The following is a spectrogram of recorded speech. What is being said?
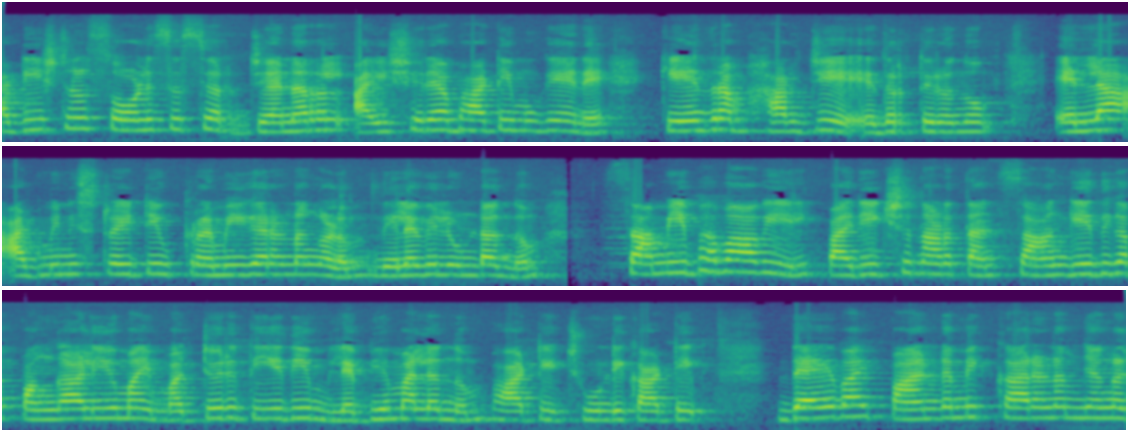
additional solicitor general Aishwarya Bhati മുഖേന കേന്ദ്രം ഹർജിയെ എതിർത്തിരുന്നു. എല്ലാ അഡ്മിനിസ്ട്രേറ്റീവ് ക്രമീകരണങ്ങളും നിലവിലുണ്ടെന്നും സമീപഭാവിയിൽ പരീക്ഷ നടത്താൻ സാങ്കേതിക പങ്കാളിയുമായി മറ്റൊരു തീയതിയും ലഭ്യമല്ലെന്നും ഭാട്ടി ചൂണ്ടിക്കാട്ടി. ദയവായി പാൻഡമിക് കാരണം ഞങ്ങൾ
